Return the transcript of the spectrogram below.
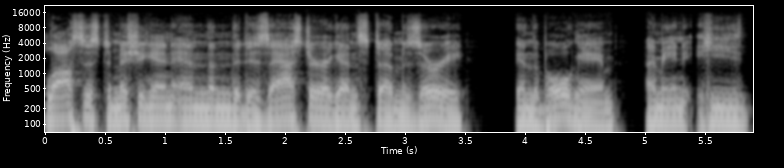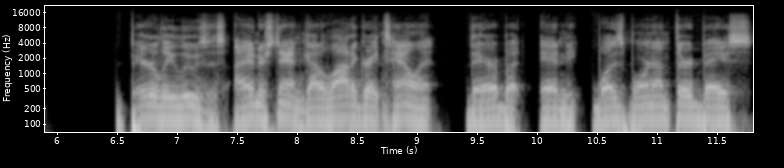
losses to Michigan and then the disaster against uh, Missouri in the bowl game, I mean, he barely loses. I understand, got a lot of great talent there, but and was born on third base.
